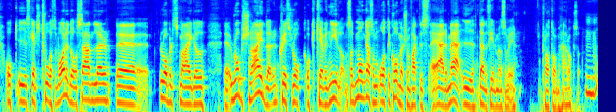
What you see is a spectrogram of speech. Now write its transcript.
Och i sketch 2 så var det då Sandler, eh, Robert Smigel, eh, Rob Schneider, Chris Rock och Kevin Nealon. Så att många som återkommer som faktiskt är med i den filmen som vi pratar om här också. Mm.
